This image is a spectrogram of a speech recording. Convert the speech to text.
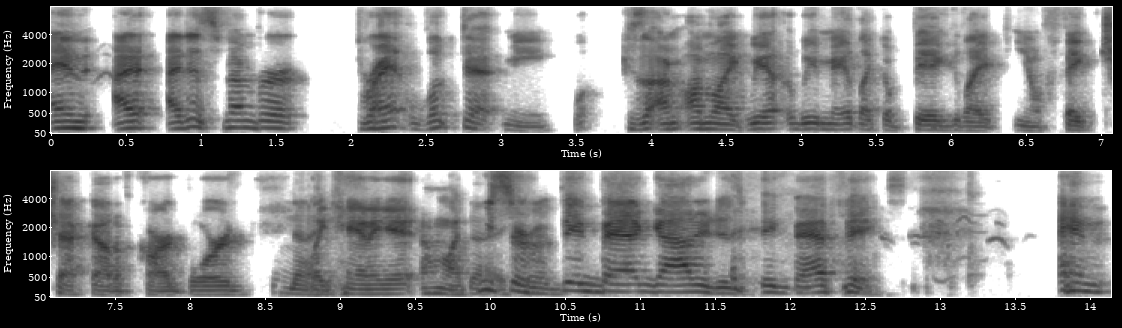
And I I just remember Brent looked at me because I'm I'm like we we made like a big like you know fake check out of cardboard Nice. like handing it. I'm like, we serve a big bad God who does big bad things. And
